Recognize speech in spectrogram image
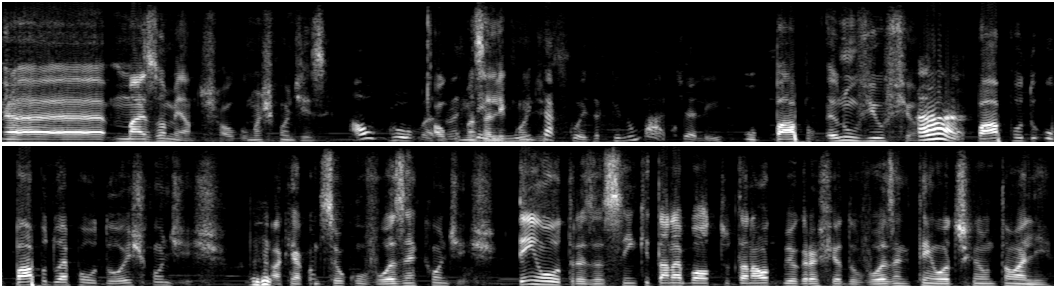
É, mais ou menos. Algumas condizem. Algumas, Algumas mas tem ali muita condizem. coisa que não bate ali. O papo. Eu não vi o filme. Ah. O, papo do, o papo do Apple II condiz. o que aconteceu com o Wozniak condiz. Tem outras, assim, que tá na, auto- tá na autobiografia do Wozniak, tem outras que não estão ali.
